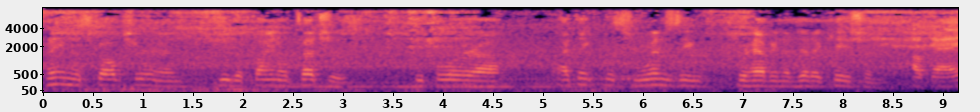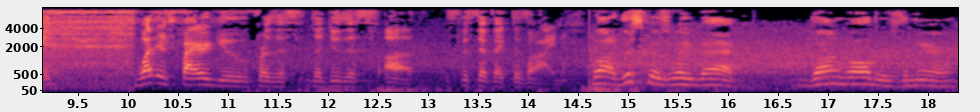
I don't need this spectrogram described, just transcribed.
clean the sculpture and do the final touches before uh, I think this Wednesday we're having a dedication. Okay. What inspired you for this to do this uh, specific design? Well, this goes way back. Don Walters the mayor,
